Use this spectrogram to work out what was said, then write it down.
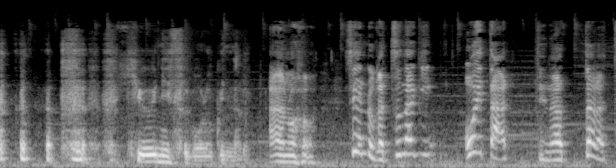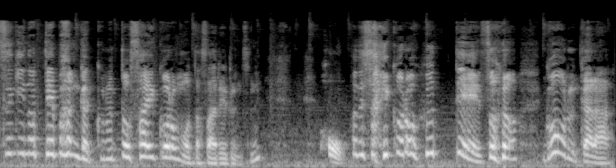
急にすごろくになるあの、線路がつなぎ終えたってなったら、次の手番が来るとサイコロ持たされるんですね。ほほんで、サイコロを振って、その、ゴールから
